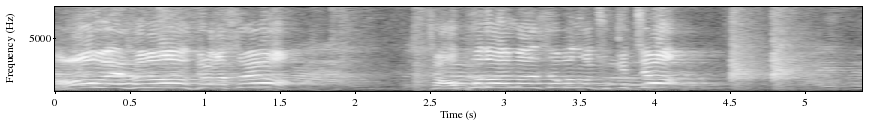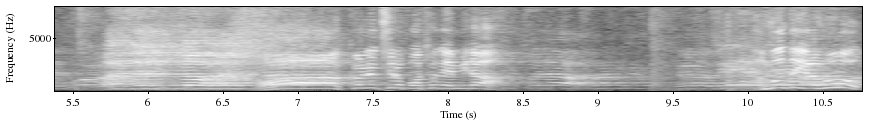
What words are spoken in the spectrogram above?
어, 왼손으로 들어갔어요. 자, 어퍼도 한번 써보는 건 좋겠죠? 와, 클린치로 버텨냅니다. 한 번더 야후.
